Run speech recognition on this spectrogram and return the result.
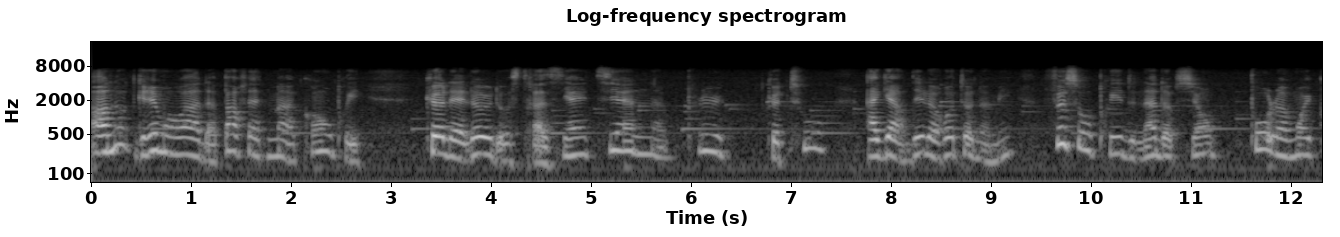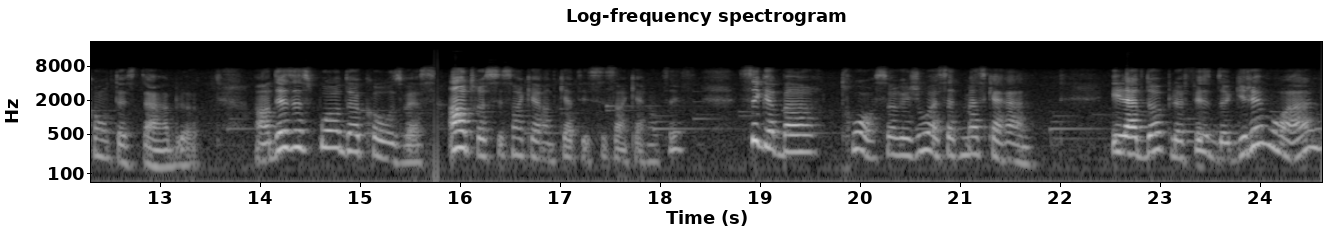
En outre, Grimoald a parfaitement compris que les leudes austrasiens tiennent plus que tout à garder leur autonomie fût-ce au prix d'une adoption pour le moins contestable. En désespoir de cause, vers entre 644 et 646, Sigebert III se réjouit à cette mascarade. Il adopte le fils de Grimoald,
